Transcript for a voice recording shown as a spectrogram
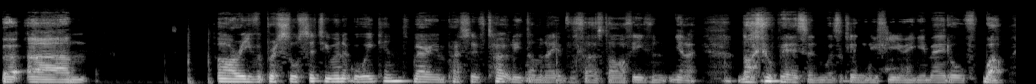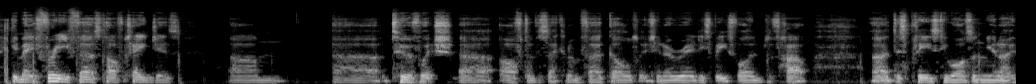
But um, are either Bristol City win at the weekend? Very impressive. Totally dominated the first half. Even you know Nigel Pearson was clearly fuming. He made all well. He made three first half changes. Um, uh, two of which uh, after the second and third goals, which you know really speaks volumes of how uh, displeased he was. And you know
